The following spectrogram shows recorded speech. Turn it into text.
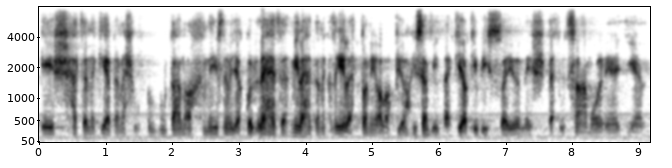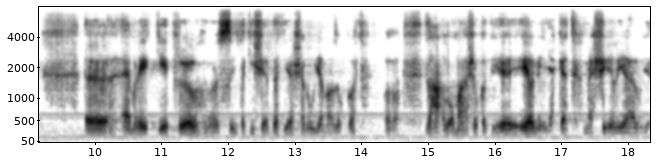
és hát ennek érdemes utána nézni, hogy akkor lehet mi lehet ennek az élettani alapja, hiszen mindenki, aki visszajön és be tud számolni egy ilyen emlékképről, szinte kísértetiesen ugyanazokat az állomásokat, élményeket meséli el, ugye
